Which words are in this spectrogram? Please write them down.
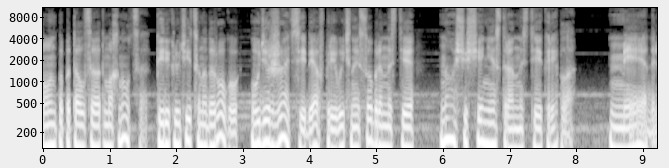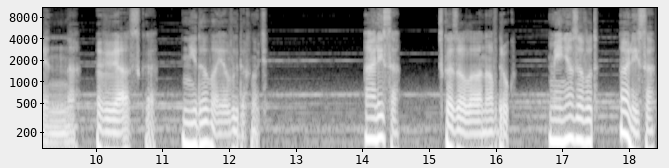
Он попытался отмахнуться, переключиться на дорогу, удержать себя в привычной собранности, но ощущение странности крепло. Медленно, вязко, не давая выдохнуть. «Алиса», — сказала она вдруг, — «меня зовут Алиса».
